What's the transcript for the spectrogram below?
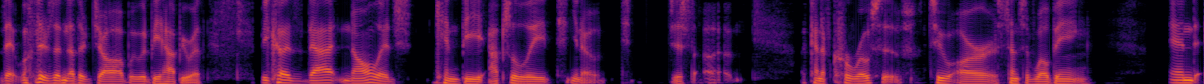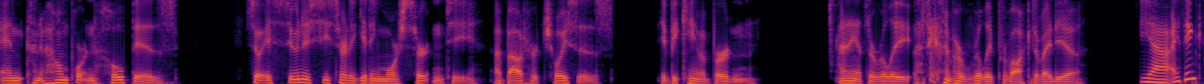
that there's another job we would be happy with, because that knowledge can be absolutely, you know, t- just a, a kind of corrosive to our sense of well-being and and kind of how important hope is So as soon as she started getting more certainty about her choices, it became a burden. I think that's a really that's kind of a really provocative idea. Yeah, I think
